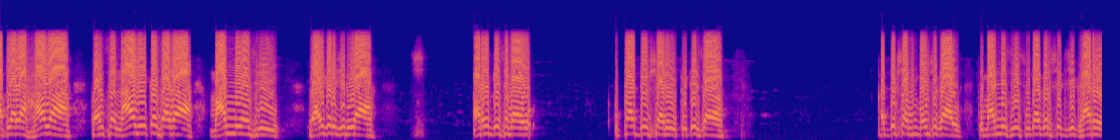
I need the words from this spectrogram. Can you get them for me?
आपल्याला हवा त्यांचं नाव एकच हवा. मान्य श्री रायगड जिल्हा आरोग्य सभा उपाध्यक्ष आणि क्रिकेटचा अध्यक्ष आपण पाहू शकाल. ते मान्य श्री सुधाकर शेठजी घारे.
